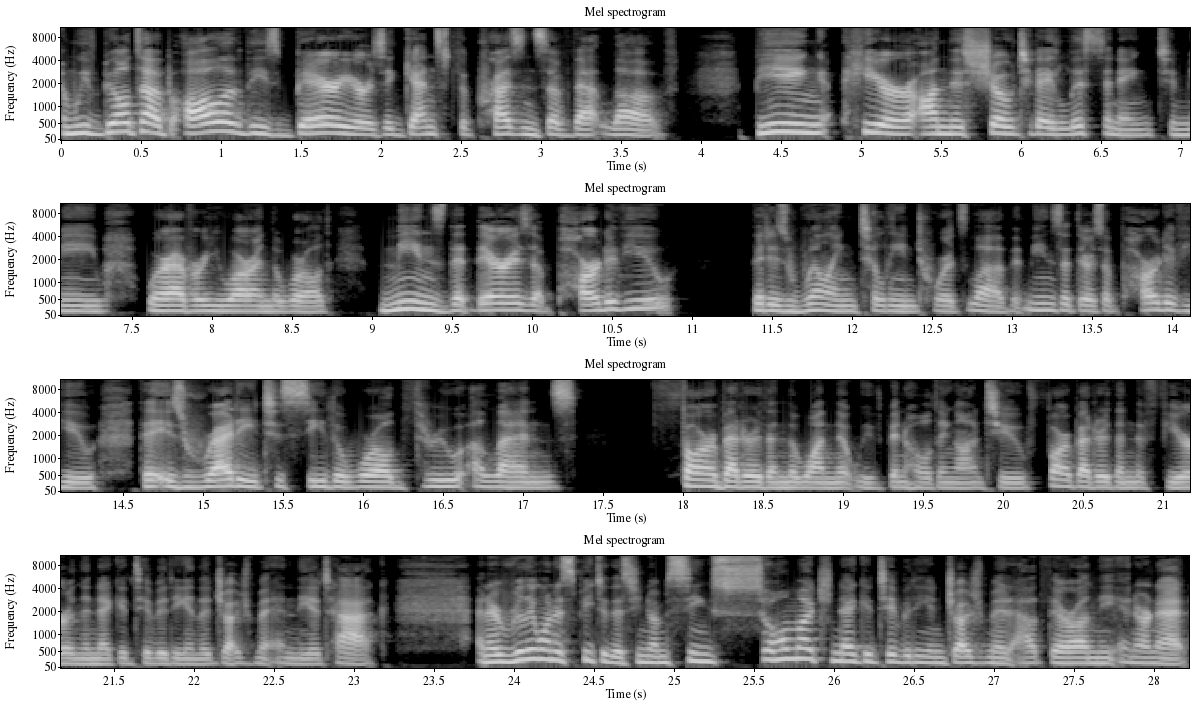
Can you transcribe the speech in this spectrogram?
And we've built up all of these barriers against the presence of that love being here on this show today, listening to me wherever you are in the world, means that there is a part of you that is willing to lean towards love. It means that there's a part of you that is ready to see the world through a lens far better than the one that we've been holding on to, far better than the fear and the negativity and the judgment and the attack. And I really want to speak to this. You know, I'm seeing so much negativity and judgment out there on the internet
